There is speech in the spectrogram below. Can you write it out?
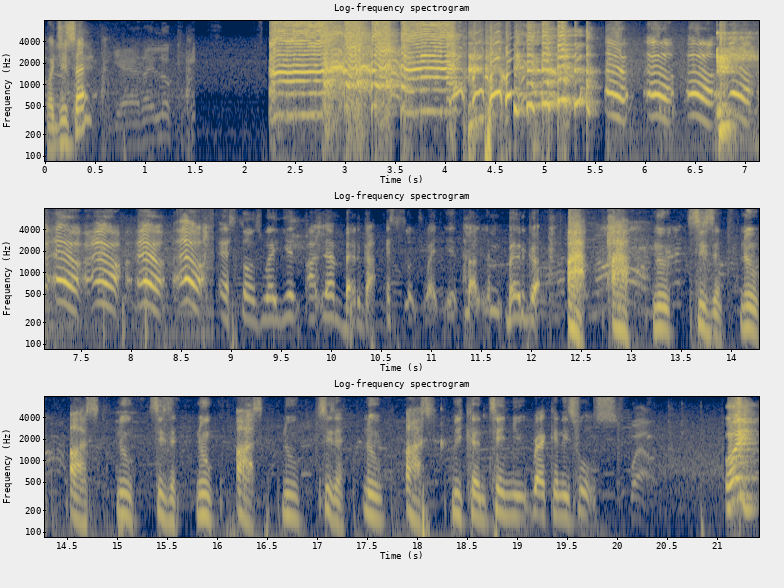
What'd you say? Estos güeyes valen verga. Estos güeyes valen verga. Ah, ah, new season, new us, new season, new us, new season, new us. We continue wrecking these fools. Well. Oi!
